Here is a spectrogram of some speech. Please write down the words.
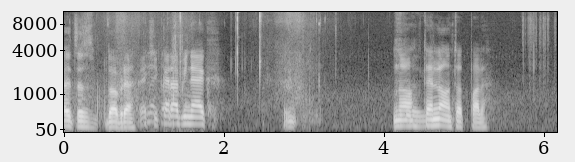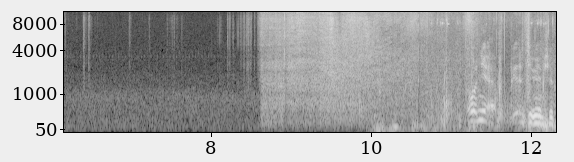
Ale to jest dobre. Leci karabinek. No, ten ląd odpal. O nie, wierciłem się w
